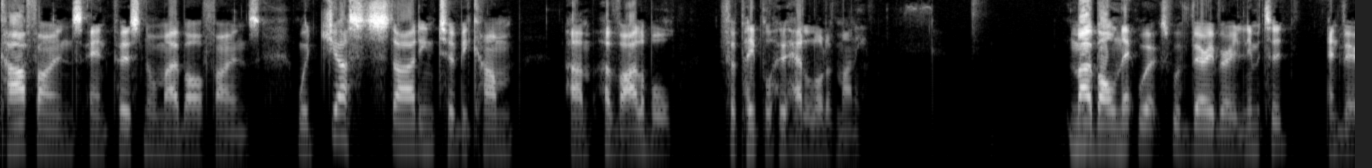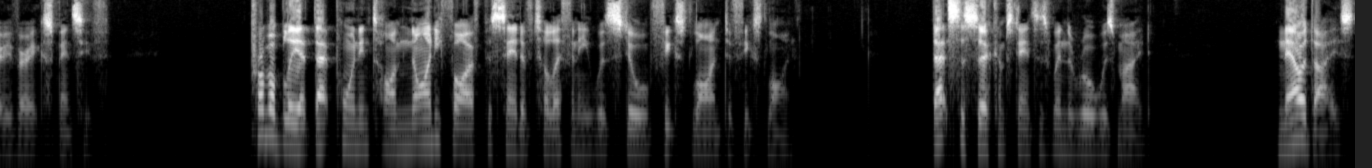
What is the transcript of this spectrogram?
car phones and personal mobile phones were just starting to become um, available for people who had a lot of money. Mobile networks were very, very limited and very, very expensive. Probably at that point in time, 95% of telephony was still fixed line to fixed line. That's the circumstances when the rule was made. Nowadays,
